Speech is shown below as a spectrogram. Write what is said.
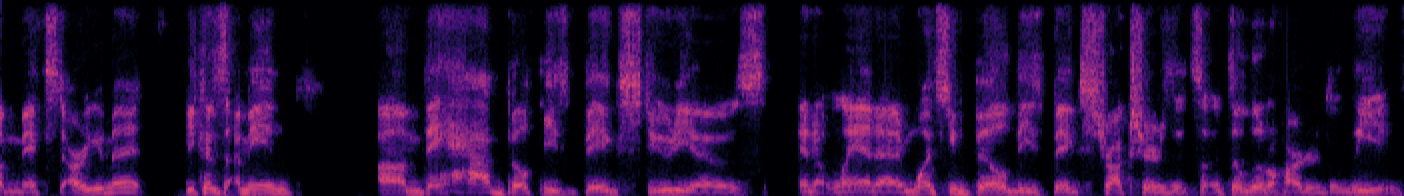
a mixed argument because I mean, um, they have built these big studios in Atlanta, and once you build these big structures, it's it's a little harder to leave.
